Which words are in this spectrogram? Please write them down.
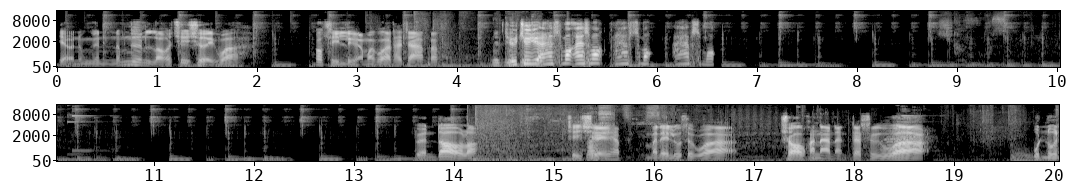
เดี๋ยวน้ำเงินน้ำเงินเหรอเฉยๆว่าชอบสีเหลืองมากกว่าถ้าจะแบบ Mid, chill mid, chill mid, I have smoke I have smoke I have smoke I have smoke เพื่อนดอลเหรอ เฉยๆครับ ไม่ได้รู้สึกว่าชอบขนาดนั้น แต่ซื้อว่าอุดหนุน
